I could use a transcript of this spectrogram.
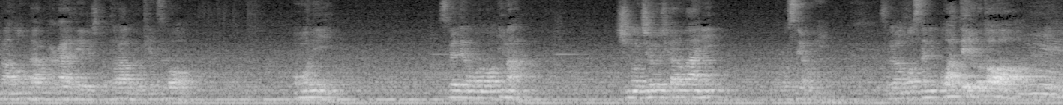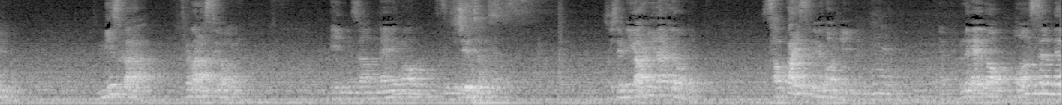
今問題を抱えている人トラブル欠乏主に全てのものを今主の十字架の前に殺すようにそれはもうすでに終わっていることを、自ら手放すように In the name of Jesus そして身軽になるようにさっぱりするように霊の温泉で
